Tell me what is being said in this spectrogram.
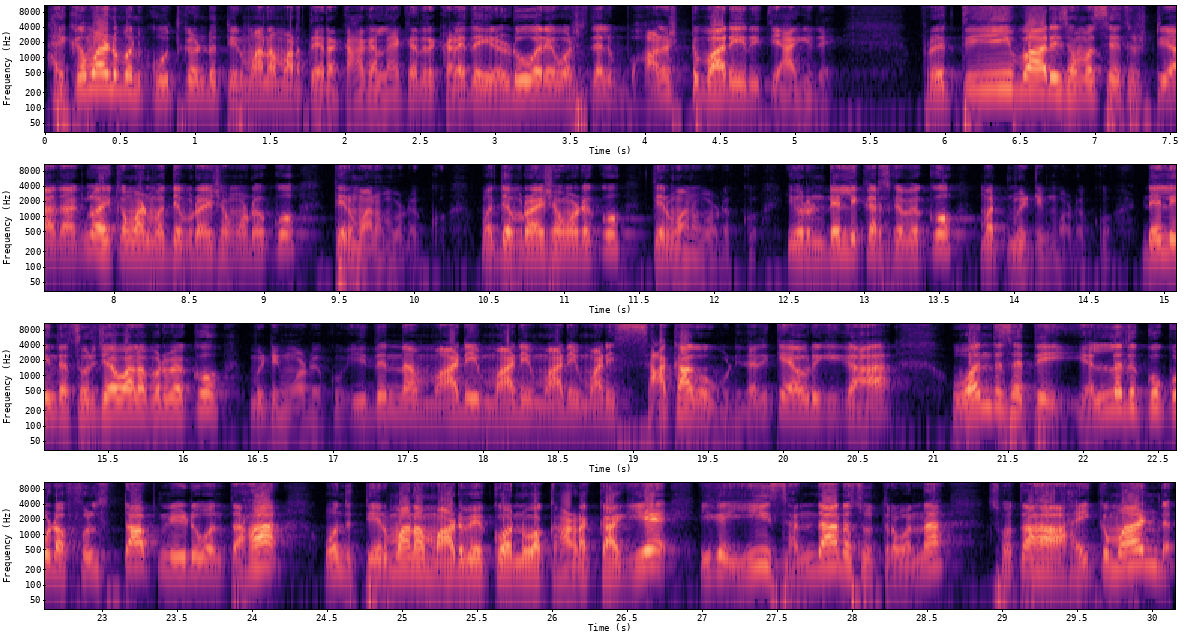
ಹೈಕಮಾಂಡ್ ಬಂದು ಕೂತ್ಕೊಂಡು ತೀರ್ಮಾನ ಮಾಡ್ತಾ ಇರೋಕ್ಕಾಗಲ್ಲ. ಯಾಕಂದರೆ ಕಳೆದ ಎರಡೂವರೆ ವರ್ಷದಲ್ಲಿ ಭಾಳಷ್ಟು ಬಾರಿ ಈ ರೀತಿ ಆಗಿದೆ. ಪ್ರತಿ ಬಾರಿ ಸಮಸ್ಯೆ ಸೃಷ್ಟಿಯಾದಾಗಲೂ ಹೈಕಮಾಂಡ್ ಮಧ್ಯಪ್ರವೇಶ ಮಾಡಬೇಕು, ತೀರ್ಮಾನ ಮಾಡಬೇಕು. ಮಧ್ಯಪ್ರವೇಶ ಮಾಡಬೇಕು, ತೀರ್ಮಾನ ಮಾಡಬೇಕು. ಇವ್ರನ್ನ ಡೆಲ್ಲಿ ಕರ್ಸ್ಕೋಬೇಕು, ಮತ್ತು ಮೀಟಿಂಗ್ ಮಾಡಬೇಕು. ಡೆಲ್ಲಿಯಿಂದ ಸುರ್ಜೇವಾಲ ಬರಬೇಕು ಮೀಟಿಂಗ್ ಮಾಡಬೇಕು. ಇದನ್ನು ಮಾಡಿ ಮಾಡಿ ಮಾಡಿ ಮಾಡಿ ಸಾಕಾಗೋಗ್ಬಿಟ್ಟಿದೆ. ಅದಕ್ಕೆ ಅವರಿಗೀಗ ಒಂದು ಸತಿ ಎಲ್ಲದಕ್ಕೂ ಕೂಡ ಫುಲ್ ಸ್ಟಾಪ್ ನೀಡುವಂತಹ ಒಂದು ತೀರ್ಮಾನ ಮಾಡಬೇಕು ಅನ್ನುವ ಕಾರಣಕ್ಕಾಗಿಯೇ ಈಗ ಈ ಸಂಧಾನ ಸೂತ್ರವನ್ನು ಸ್ವತಃ ಹೈಕಮಾಂಡ್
